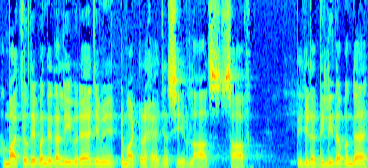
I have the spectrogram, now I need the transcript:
ਹਿਮਾਚਲ ਦੇ ਬੰਦੇ ਦਾ ਲੀਵਰ ਹੈ ਜਿਵੇਂ ਟਮਾਟਰ ਹੈ ਜਾਂ ਸੇਬ ਲਾਲ, ਸਾਫ਼ ਤੇ ਜਿਹੜਾ ਦਿੱਲੀ ਦਾ ਬੰਦਾ ਹੈ,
